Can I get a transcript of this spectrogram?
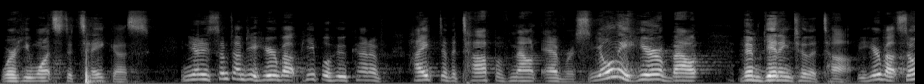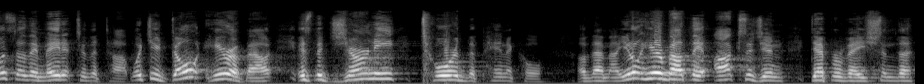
where He wants to take us. And you know, sometimes you hear about people who kind of hike to the top of Mount Everest. You only hear about them getting to the top. You hear about so and so, they made it to the top. What you don't hear about is the journey toward the pinnacle of that mountain. You don't hear about the oxygen deprivation, the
